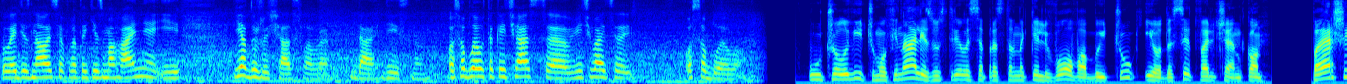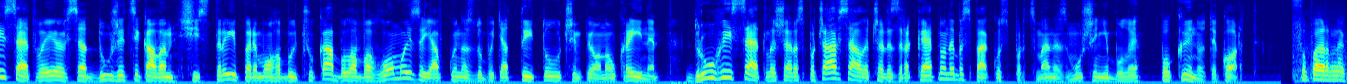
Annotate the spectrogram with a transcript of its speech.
коли я дізналася про такі змагання. І я дуже щаслива. Да, дійсно. Особливо в такий час це відчувається особливо. У чоловічому фіналі зустрілися представники Львова Бойчук і Одеси Тваріченко. Перший сет виявився дуже цікавим. 6-3 перемога Бойчука була вагомою заявкою на здобуття титулу чемпіона України. Другий сет лише розпочався, але через ракетну небезпеку спортсмени змушені були покинути корт. Суперник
